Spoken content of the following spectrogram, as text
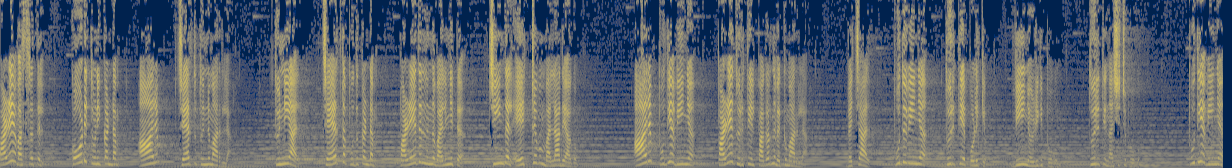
പഴയ വസ്ത്രത്തിൽ കോടി തുണിക്കണ്ടം ആരും ചേർത്ത് തുന്നുമാറില്ല. തുന്നിയാൽ ചേർത്ത പുതുക്കണ്ടം പഴയതിൽ നിന്ന് വലിഞ്ഞിട്ട് ചീന്തൽ ഏറ്റവും വല്ലാതെയാകും. ആരും പുതിയ വീഞ്ഞ് പഴയ തുരുത്തിയിൽ പകർന്നു വെക്കുമാറില്ല. വെച്ചാൽ പുതുവീഞ്ഞ് തുരുത്തിയെ പൊളിക്കും വീഞ്ഞൊഴുകിപ്പോകും തുരുത്തി നശിച്ചു പോകും. പുതിയ വീഞ്ഞ്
